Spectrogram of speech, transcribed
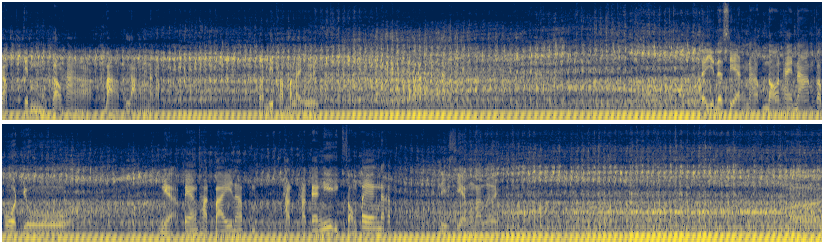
กับ M95 บ้าพลังนะครับ วันนี้ทำอะไรเอ่ย ได้ยินแต่เสียงนะครับ นอนให้น้ำข้าวโพดอยู่ เนี่ยแปลงถัดไปนะครับ ถัดถัดแปลงนี้อีกสองแปลงนะครับ นี่เสียงมาเลยเออ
